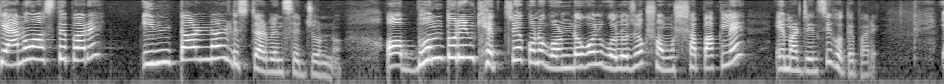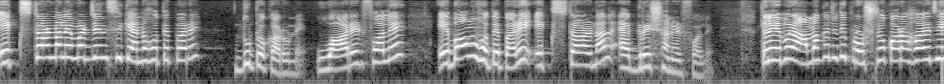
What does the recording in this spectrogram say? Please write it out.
কেন আসতে পারে? ইন্টারনাল ডিস্টারবেন্সের জন্য। অভ্যন্তরীণ ক্ষেত্রে কোনো গণ্ডগোল গোলযোগ, সমস্যা পাকলে এমার্জেন্সি হতে পারে। এক্সটার্নাল এমার্জেন্সি কেন হতে পারে? দুটো কারণে। ওয়ারের ফলে এবং হতে পারে এক্সটার্নাল অ্যাগ্রেশনের ফলে। তাহলে এবার আমাকে যদি প্রশ্ন করা হয় যে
